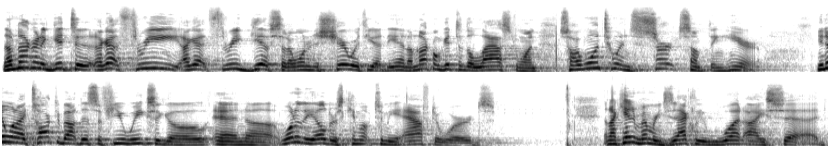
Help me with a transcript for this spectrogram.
Now, I'm not going to get to, I got three, I got three gifts that I wanted to share with you at the end. I'm not going to get to the last one, so I want to insert something here. You know, when I talked about this a few weeks ago, and uh, one of the elders came up to me afterwards, and I can't remember exactly what I said,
